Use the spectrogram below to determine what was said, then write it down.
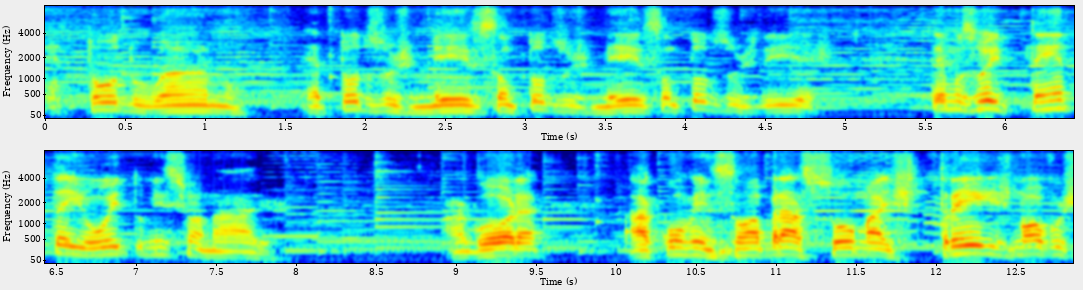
é todo ano, é todos os meses, são todos os meses, são todos os dias. Temos 88 missionários. Agora, a convenção abraçou mais três novos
